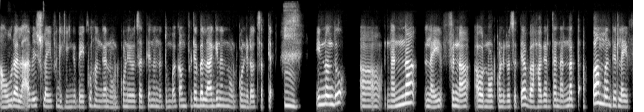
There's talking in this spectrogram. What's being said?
ಅವರ ಲಾವಿಶ್ ಲೈಫ್ಗೆ ಹೆಂಗ್ ಬೇಕು ಹಂಗ ನೋಡ್ಕೊಂಡಿರೋದ್ ಸತ್ಯ. ನನ್ನ ತುಂಬಾ ಕಂಫರ್ಟೇಬಲ್ ಆಗಿ ನಾನು ನೋಡ್ಕೊಂಡಿರೋದ್ ಸತ್ಯ. ಇನ್ನೊಂದು ಆ ನನ್ನ ಲೈಫ್ನ ಅವ್ರು ನೋಡ್ಕೊಂಡಿರೋ ಸತ್ಯ. ಹಾಗಂತ ನನ್ನ ಅಪ್ಪ ಅಮ್ಮಂದಿರ್ ಲೈಫ್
